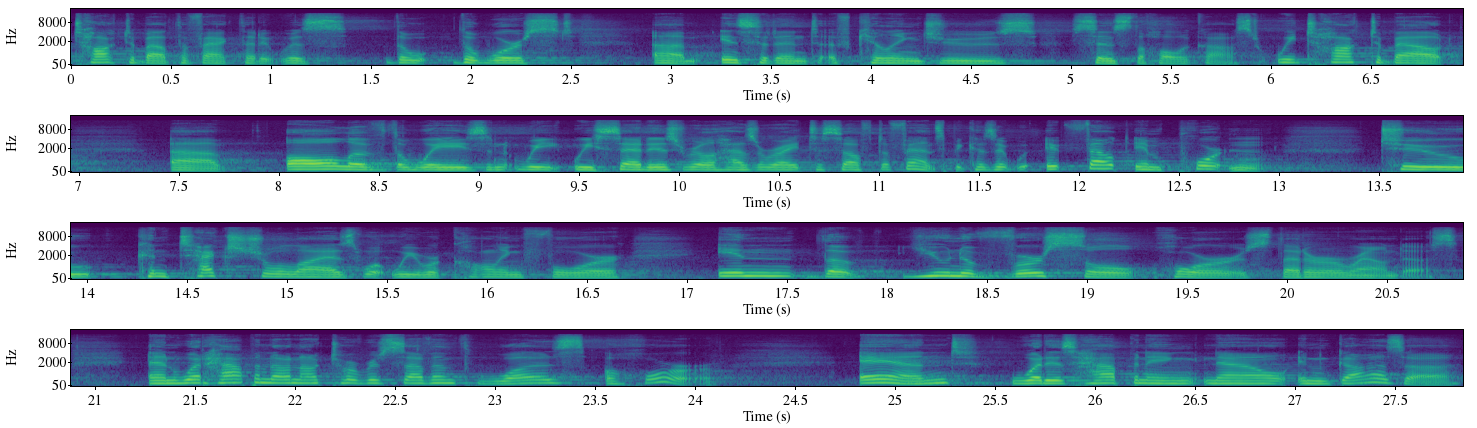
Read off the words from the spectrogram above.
talked about the fact that it was the, the worst um, incident of killing Jews since the Holocaust. We talked about uh, all of the ways, and we, we said Israel has a right to self defense because it, it felt important to contextualize what we were calling for in the universal horrors that are around us. And what happened on October 7th was a horror. And what is happening now in Gaza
